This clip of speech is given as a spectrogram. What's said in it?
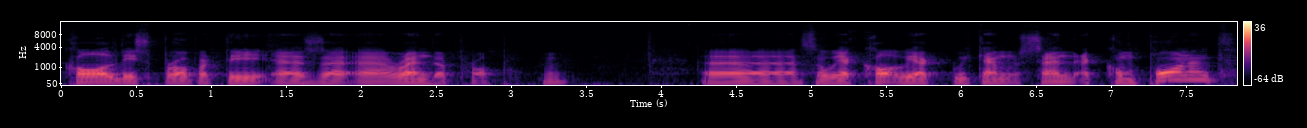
call this property as a, a render prop. Hmm? Uh, so we, call, we, are, we can send a component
